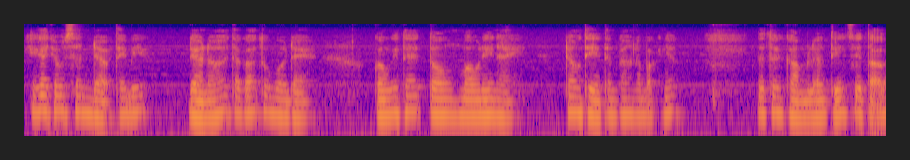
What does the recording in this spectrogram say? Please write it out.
khi các chúng sinh đều thấy biết, đều nói ta có tu bồ đề, còn cái thế tôn mâu ni này, trong thiền tâm văn là bậc nhất. Tôi tôi cầm lên tiếng sư tử,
